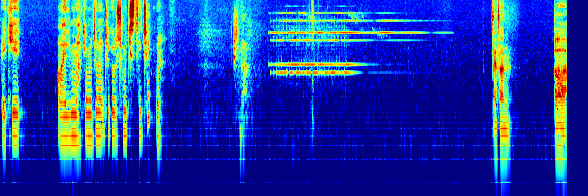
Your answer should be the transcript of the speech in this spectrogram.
Peki Aylin mahkemeden önce görüşmek isteyecek mi? Bilmem. Efendim? Aa.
